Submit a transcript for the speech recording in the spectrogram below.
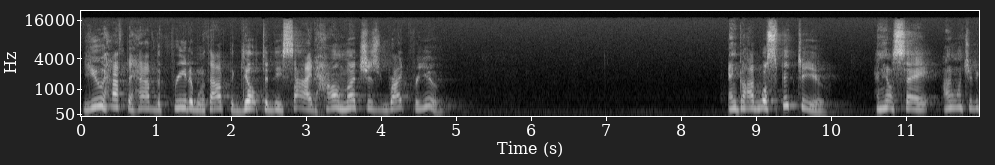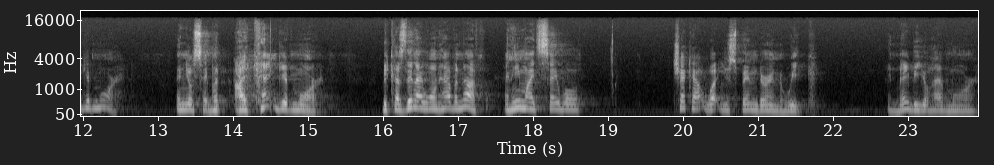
you have to have the freedom without the guilt to decide how much is right for you. And God will speak to you and He'll say, I want you to give more. And you'll say, But I can't give more because then I won't have enough. And he might say, Well, check out what you spend during the week, and maybe you'll have more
